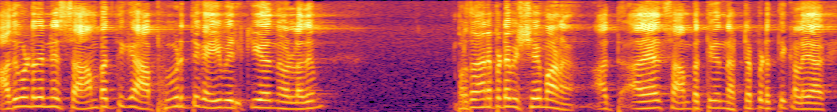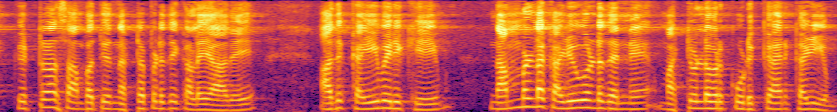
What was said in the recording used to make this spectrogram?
അതുകൊണ്ട് തന്നെ സാമ്പത്തിക അഭിവൃദ്ധി കൈവരിക്കുക എന്നുള്ളതും പ്രധാനപ്പെട്ട വിഷയമാണ്. അതായത് സാമ്പത്തികം നഷ്ടപ്പെടുത്തി കളയാ കിട്ടുന്ന സാമ്പത്തികം നഷ്ടപ്പെടുത്തി കളയാതെ അത് കൈവരിക്കുകയും നമ്മളുടെ കഴിവ് കൊണ്ട് തന്നെ മറ്റുള്ളവർക്ക് കൊടുക്കാൻ കഴിയും.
